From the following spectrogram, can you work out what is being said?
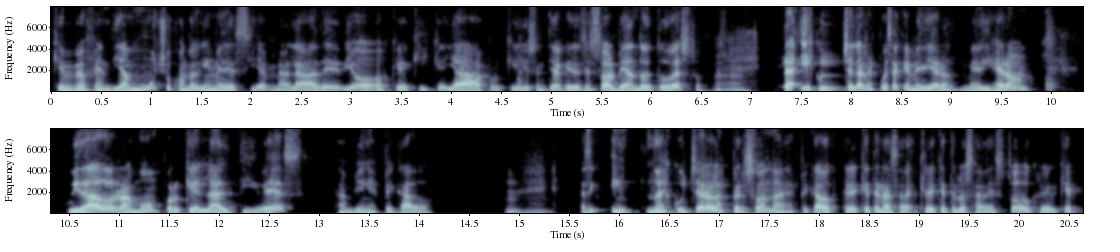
que me ofendía mucho cuando alguien me decía, me hablaba de Dios, que aquí, que allá, porque yo sentía que Dios se estaba olvidando de todo esto. Y escuché la respuesta que me dieron. Me dijeron, cuidado Ramón, porque la altivez también es pecado. Así, no escuchar a las personas es pecado, creer que, te creer que te lo sabes todo, creer que...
